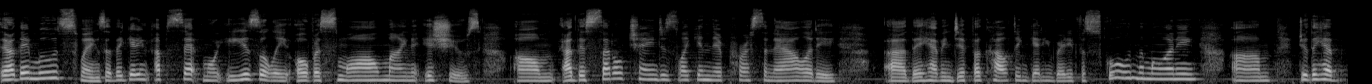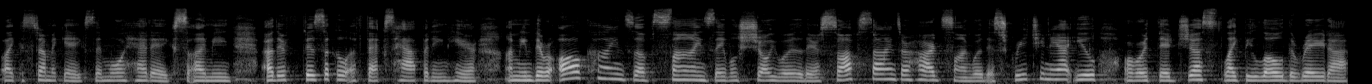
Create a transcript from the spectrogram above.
are there mood swings? Are they getting upset more easily over small, minor issues? Um, are there subtle changes like in their personality? Are they having difficulty in getting ready for school in the morning? Um, do they have like stomach aches and more headaches? I mean, are there physical effects happening here? I mean, there are all kinds of signs they will show you, whether they're soft signs or hard signs, whether they're screeching at you or whether they're just like below the radar.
